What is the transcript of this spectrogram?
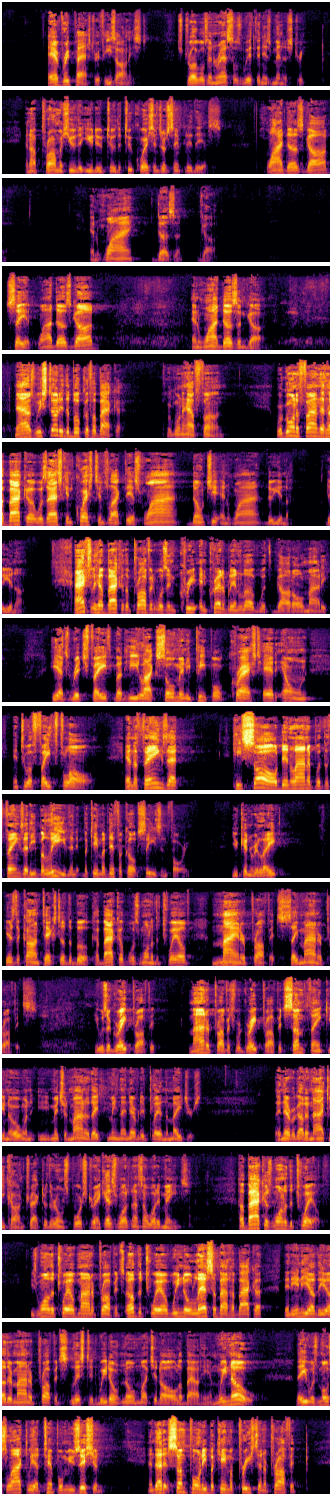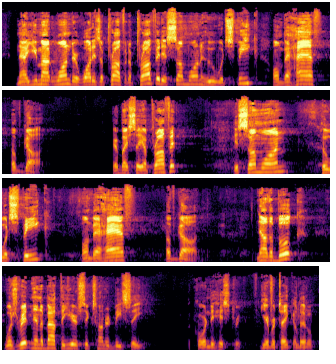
every pastor, if he's honest, struggles and wrestles with in his ministry. And I promise you that you do too. The two questions are simply this Why does God? and why doesn't God? Say it. Why does God? And why doesn't God? Now, as we study the book of Habakkuk, we're going to have fun. We're going to find that Habakkuk was asking questions like this Why don't you, and why do you not? Do you not? Actually, Habakkuk the prophet was incre- incredibly in love with God Almighty. He had rich faith, but he, like so many people, crashed head on into a faith flaw. And the things that he saw didn't line up with the things that he believed, and it became a difficult season for him. You can relate. Here's the context of the book Habakkuk was one of the 12 minor prophets. Say minor prophets. He was a great prophet. Minor prophets were great prophets. Some think, you know, when you mention minor, they mean they never did play in the majors. They never got a Nike contract or their own sports drink. That's, what, that's not what it means. Habakkuk is one of the 12. He's one of the 12 minor prophets. Of the 12, we know less about Habakkuk than any of the other minor prophets listed. We don't know much at all about him. We know that he was most likely a temple musician and that at some point he became a priest and a prophet. Now, you might wonder what is a prophet? A prophet is someone who would speak on behalf of God. Everybody say a prophet is someone who would speak on behalf of God. Now, the book was written in about the year 600 BC, according to history. Give or take a little?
